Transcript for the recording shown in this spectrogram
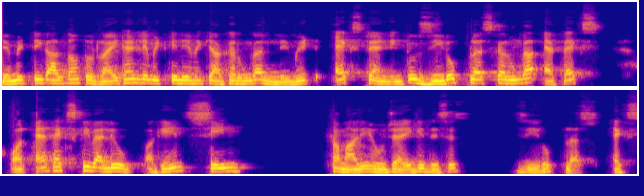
limit निकालता हूँ तो राइट हैंड लिमिट के लिए मैं क्या करूँगा? Limit x tending to zero plus करूँगा एफ़ एक्स और एफ़ एक्स की वैल्यू अगेन सेम हमारी हो जाएगी this is zero plus x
